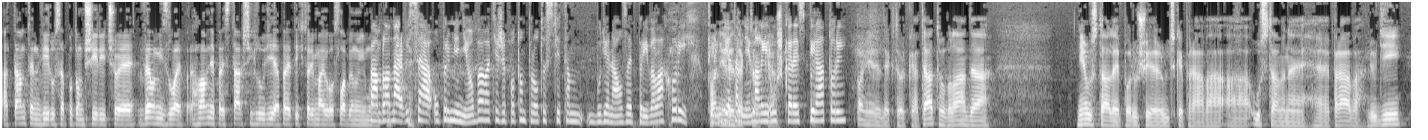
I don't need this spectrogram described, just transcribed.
a tam ten vírus sa potom šíri, čo je veľmi zlé, hlavne pre starších ľudí a pre tých, ktorí majú oslabenú imunitu. Pán Blanár, vy sa úprimne neobávate, že po tom proteste tam bude naozaj priveľa chorých? Tí ľudia tam nemali rúške, respirátory? Pani redaktorka, táto vláda neustále porušuje ľudské práva a ústavné eh, práva ľudí.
